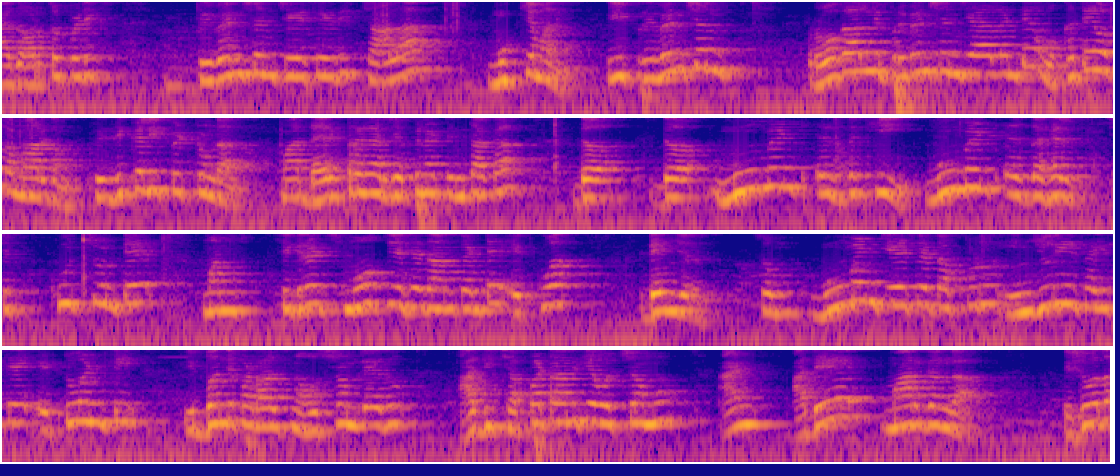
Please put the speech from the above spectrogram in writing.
as orthopaedics prevention చేసేది చాలా ముఖ్యమని. ఈ ప్రివెన్షన్ రోగాల్ని ప్రివెన్షన్ చేయాలంటే ఒకటే ఒక మార్గం ఫిజికలీ ఫిట్ ఉండాలి. మా డైరెక్టర్ గారు చెప్పినట్టు ఇంతాక the the movement is the key movement is the health కూర్చుంటే మనం సిగరెట్ స్మోక్ చేసేదానికంటే ఎక్కువ డేంజరస్ సో మూమెంట్ చేసేటప్పుడు ఇంజురీస్ అయితే ఎటువంటి ఇబ్బంది పడాల్సిన అవసరం లేదు. అది చెప్పటానికే వచ్చాము. అండ్ అదే మార్గంగా యశోద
